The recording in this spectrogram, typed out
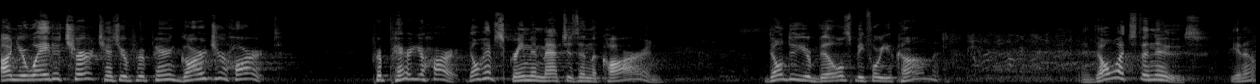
on your way to church, as you're preparing, guard your heart. Prepare your heart. Don't have screaming matches in the car and don't do your bills before you come. And don't watch the news, you know.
